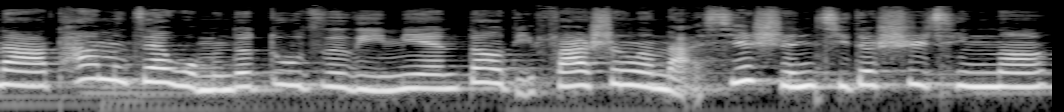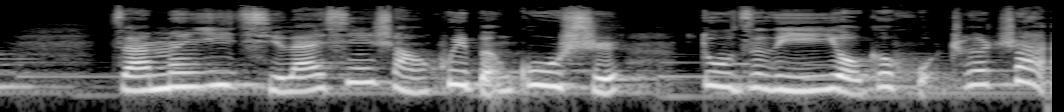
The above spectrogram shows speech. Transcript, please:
那他们在我们的肚子里面到底发生了哪些神奇的事情呢？咱们一起来欣赏绘本故事《肚子里有个火车站》。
